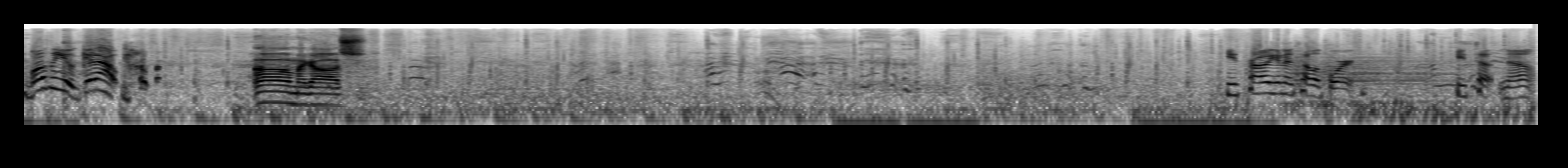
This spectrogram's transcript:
Both of you, get out. Oh my gosh. He's probably gonna teleport. He's te- no.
